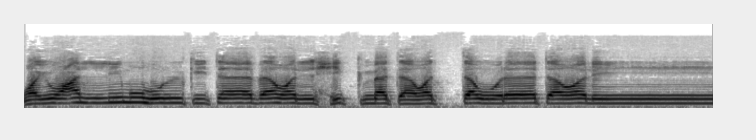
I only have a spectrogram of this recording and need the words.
ويعلمه الكتاب والحكمة والتوراة والإنجيل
